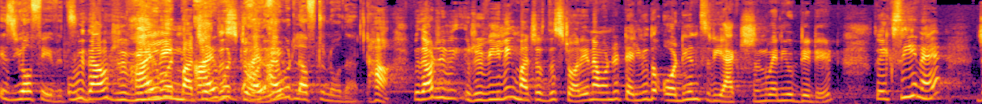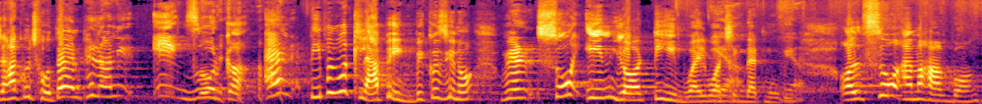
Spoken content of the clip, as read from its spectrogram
is your favorite scene. without I revealing would- much of I the would, story. I, I would love to know that. हाँ without re- revealing much of the story and I want to tell you the audience reaction when you did it तो एक scene है जहाँ कुछ होता है and फिर रानी एक जोर का and people were clapping because you know we're so in your team while watching Yeah, that movie yeah. also I'm a half bong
